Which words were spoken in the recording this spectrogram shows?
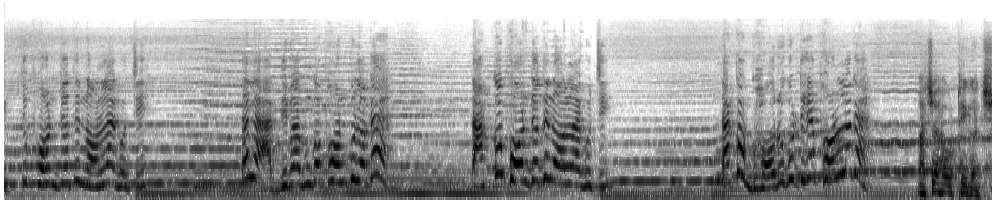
ঋତୁ ଫୋନ୍ ଯଦି ନ ଲାଗୁଛି ତାହେଲେ ଆଦିବାବୁଙ୍କ ଫୋନ୍କୁ ଲଗା ତାଙ୍କ ଫୋନ୍ ଯଦି ନ ଲାଗୁଛି ତାଙ୍କ ଘରକୁ ଟିକେ ଫୋନ୍ ଲଗା ଆଚ୍ଛା ହଉ ଠିକ୍ ଅଛି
